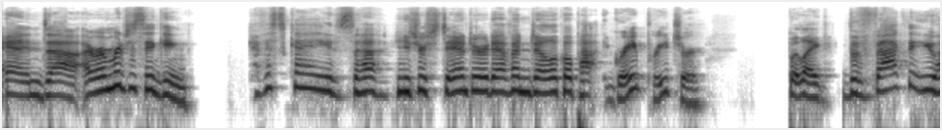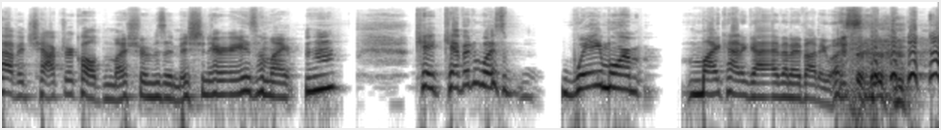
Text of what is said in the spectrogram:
And uh, I remember just thinking, yeah, this guy is uh, he's your standard evangelical, pa- great preacher. But like the fact that you have a chapter called Mushrooms and Missionaries, I'm like, hmm okay, Kevin was way more my kind of guy than I thought he was.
